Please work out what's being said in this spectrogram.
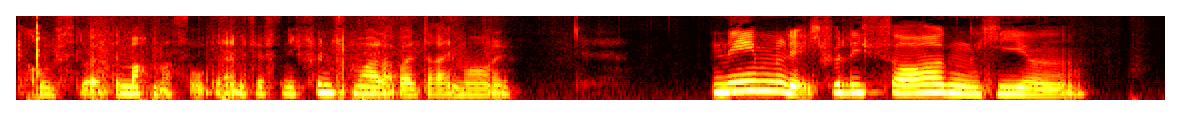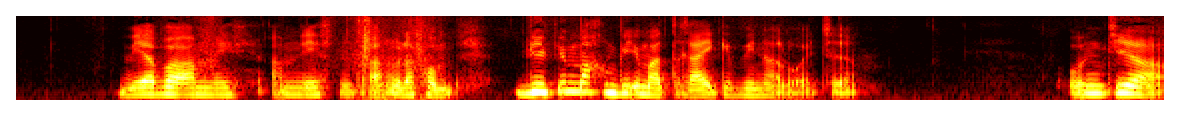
grüßt, Leute. Wir es so. Dann ist es nicht fünfmal, aber dreimal. Nämlich will ich sagen, hier. Wer war am, am nächsten dran? Oder komm, wir, wir machen wie immer drei Gewinner, Leute. Und ja,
